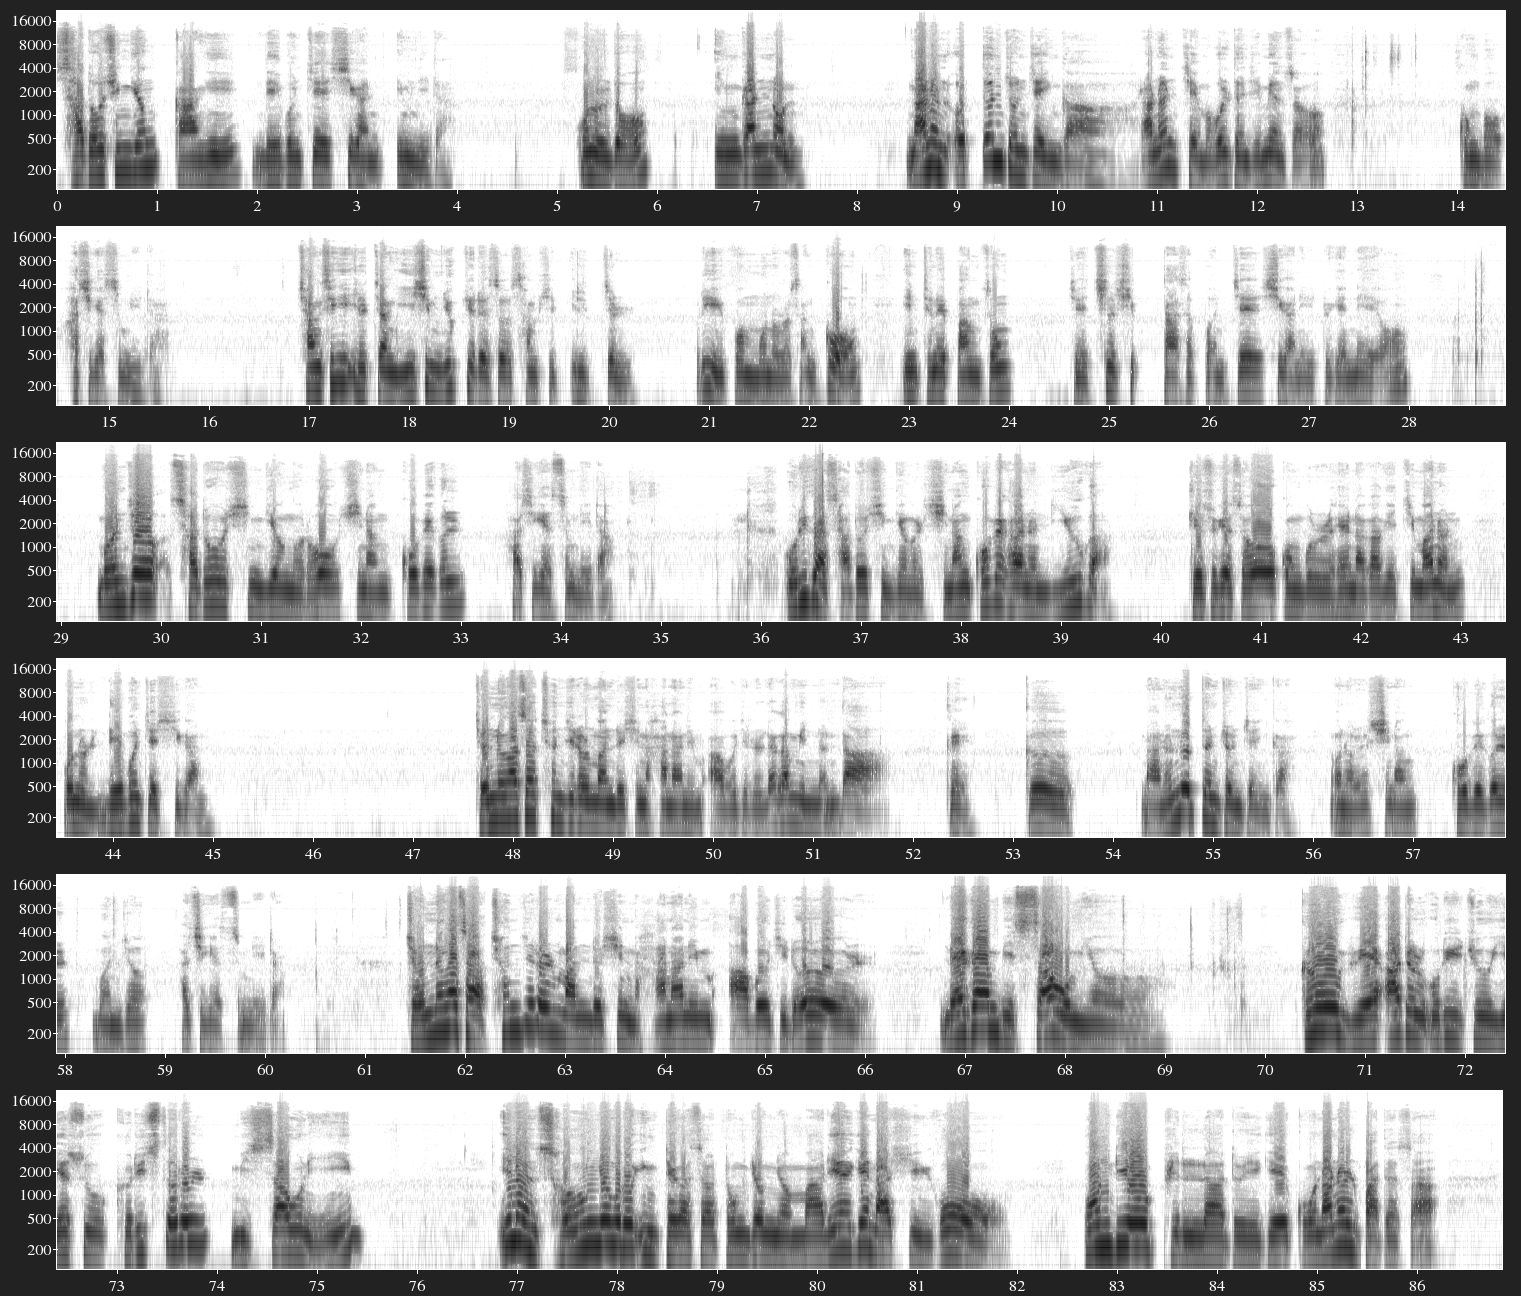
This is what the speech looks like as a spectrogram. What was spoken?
사도신경 강의 네 번째 시간입니다. 오늘도 인간론, 나는 어떤 존재인가? 라는 제목을 던지면서 공부하시겠습니다. 창세기 1장 26절에서 31절이 본문으로 삼고 인터넷 방송 제 75번째 시간이 되겠네요. 먼저 사도신경으로 신앙 고백을 하시겠습니다. 우리가 사도신경을 신앙 고백하는 이유가 계속해서 공부를 해 나가겠지만은 오늘 네 번째 시간 전능하사 천지를 만드신 하나님 아버지를 내가 믿는다. 그, 그 나는 어떤 존재인가? 오늘 신앙 고백을 먼저 하시겠습니다. 전능하사 천지를 만드신 하나님 아버지를 내가 믿사오며 그 외아들 우리 주 예수 그리스도를 믿사오니 이는 성령으로 잉태가사 동정녀 마리에게 나시고 본디오 빌라도에게 고난을 받으사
